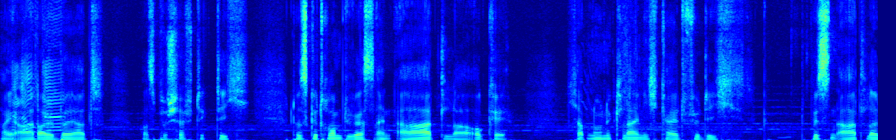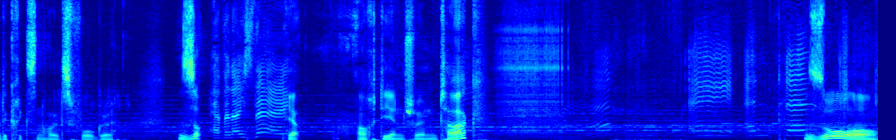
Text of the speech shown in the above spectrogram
Hi Adalbert. Was beschäftigt dich? Du hast geträumt, du wärst ein Adler. Okay. Ich habe noch eine Kleinigkeit für dich. Du bist ein Adler, du kriegst einen Holzvogel. So. Ja, auch dir einen schönen Tag. So,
